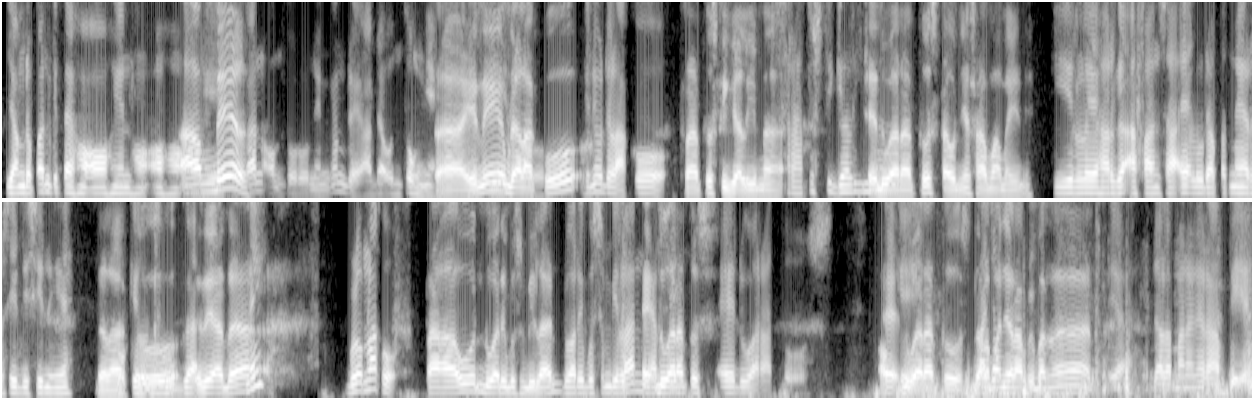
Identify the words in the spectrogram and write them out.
Yang depan kita hoohin hooh hooh. Ambil. Kan Om turunin kan udah ada untungnya. Nah, ini Gitu. udah laku Ini udah laku 135. 135. C200 tahunnya sama sama ini. Gile harga Avanza E lu dapat Mercy di sini ya. Udah laku. Gokil juga. Ini ada Nih. Belum laku. tahun 2009 2009 eh 200. E 200. Eh Oke. 200. Dalamannya rapi banget. Ya, dalamannya rapi ya.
